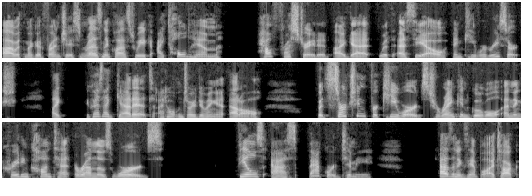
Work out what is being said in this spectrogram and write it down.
uh, with my good friend Jason Resnick last week, I told him how frustrated I get with SEO and keyword research. Like, you guys, I get it. I don't enjoy doing it at all. But searching for keywords to rank in Google and then creating content around those words feels ass backward to me. As an example, I talk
